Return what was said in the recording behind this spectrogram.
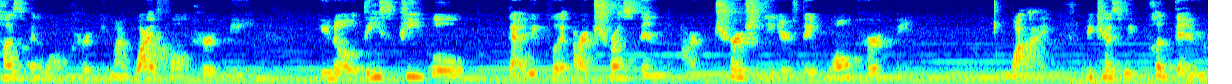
husband won't hurt me. My wife won't hurt me. You know, these people that we put our trust in our church leaders, they won't hurt me. Why? Because we put them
